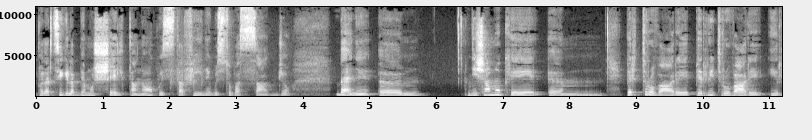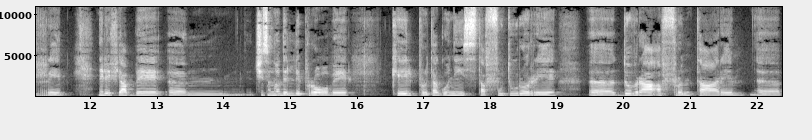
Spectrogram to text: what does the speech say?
può darsi che l'abbiamo scelta, no? Questa fine, questo passaggio. Bene, ehm, diciamo che ehm, per trovare, per ritrovare il re, nelle fiabe ehm, ci sono delle prove che il protagonista, futuro re, eh, dovrà affrontare eh,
